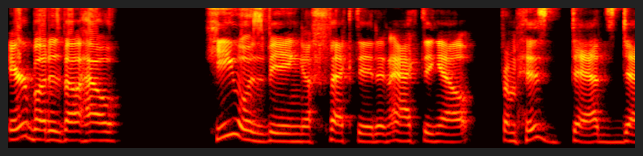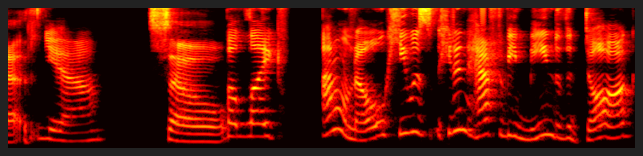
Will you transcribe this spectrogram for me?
Air Bud is about how he was being affected and acting out from his dad's death. yeah, So but like, I don't know. He was he didn't have to be mean to the dog.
